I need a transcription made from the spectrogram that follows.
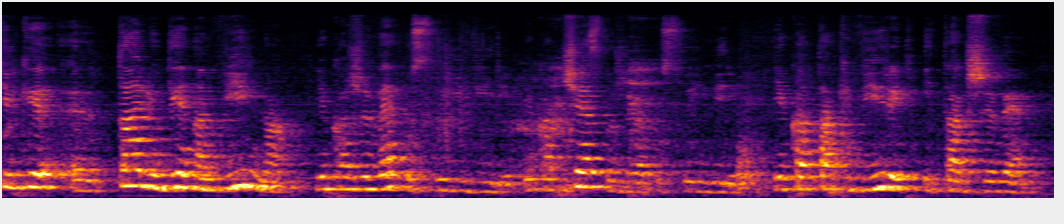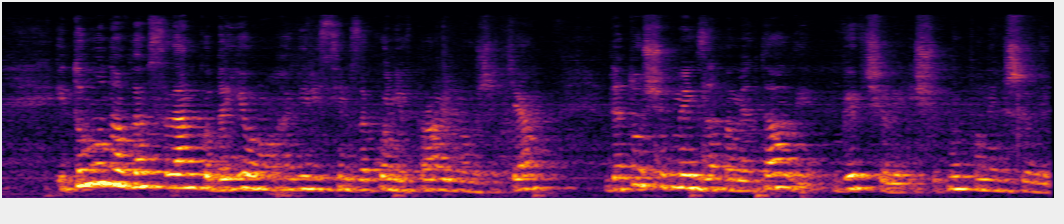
Тільки е, та людина вільна, яка живе по своїй вірі, яка чесно живе по своїй вірі, яка так вірить і так живе. І тому нам Вселенко дає у Магавірі сім законів правильного життя для того, щоб ми їх запам'ятали, вивчили і щоб ми по них жили.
